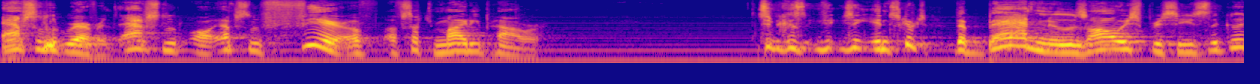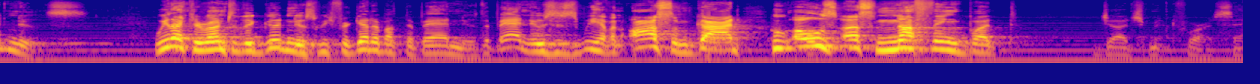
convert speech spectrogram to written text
Absolute reverence, absolute awe, absolute fear of, of such mighty power. See, because see, in Scripture, the bad news always precedes the good news. We like to run to the good news. We forget about the bad news. The bad news is we have an awesome God who owes us nothing but judgment for our sin.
